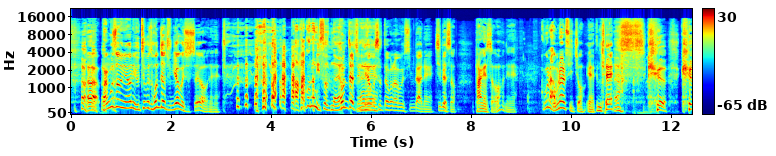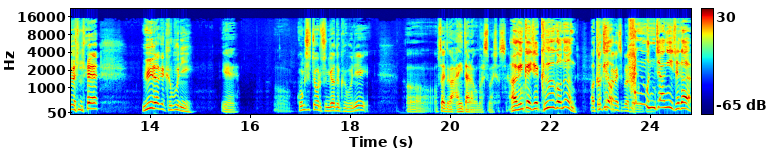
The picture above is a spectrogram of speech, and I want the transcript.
아, 박문성 위원은 유튜브에서 혼자 중계하고 있었어요. 네. 아, 하고는 있었나요? 혼자 중계하고 네. 있었다고 하고 있습니다. 네. 집에서, 방에서. 네. 그건 아무나 할 수 있죠. 예. 근데, 아. 그, 근데, 유일하게 그분이, 예. 어, 공식적으로 중계하던 그분이, 어, 업사이드가 아니다라고 말씀하셨어요. 아, 그러니까 이제 그거는 그게 한 문장이 제가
